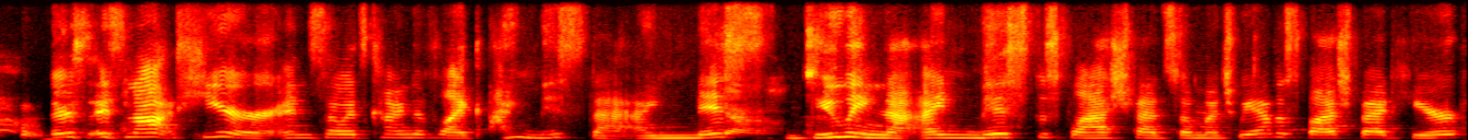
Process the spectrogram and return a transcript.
there's it's not here and so it's kind of like i miss that. I miss doing that. I miss the splash pad so much. We have a splash pad here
